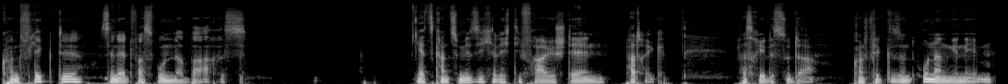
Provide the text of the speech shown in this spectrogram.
Konflikte sind etwas Wunderbares. Jetzt kannst du mir sicherlich die Frage stellen, Patrick, was redest du da? Konflikte sind unangenehm,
